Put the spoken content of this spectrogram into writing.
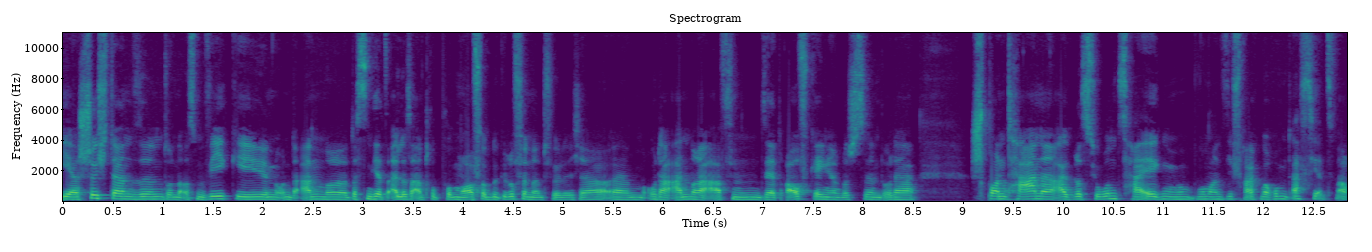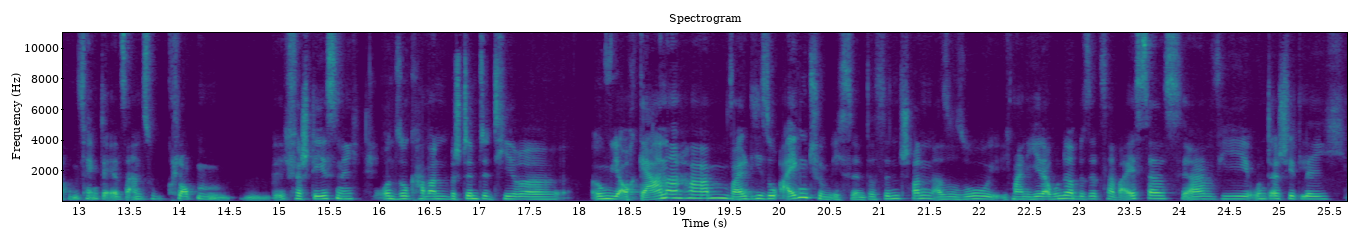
eher schüchtern sind und aus dem Weg gehen und andere, das sind jetzt alles anthropomorphe Begriffe natürlich, ja, ähm, oder andere Affen sehr draufgängerisch sind oder spontane Aggression zeigen, wo man sich fragt, warum das jetzt, warum fängt er jetzt an zu kloppen? Ich verstehe es nicht. Und so kann man bestimmte Tiere irgendwie auch gerne haben, weil die so eigentümlich sind. Das sind schon, also so, ich meine, jeder Hundebesitzer weiß das, ja, wie unterschiedlich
